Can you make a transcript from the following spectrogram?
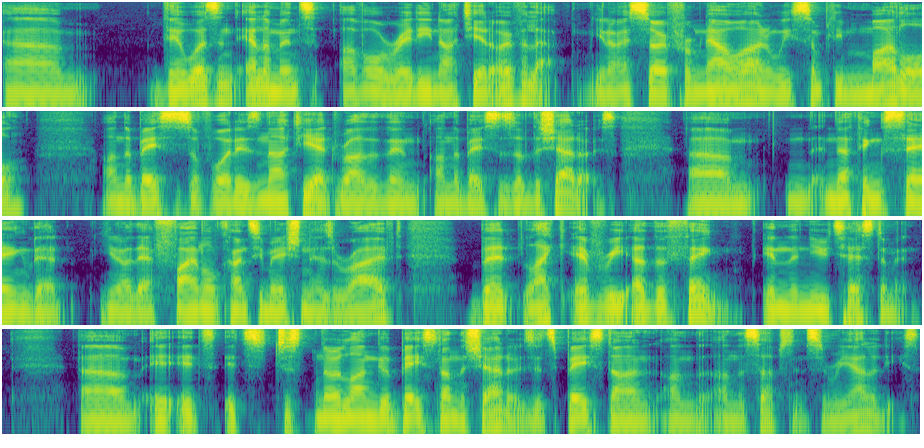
um, there was an element of already not yet overlap. You know, so from now on, we simply model on the basis of what is not yet rather than on the basis of the shadows. Um, n- nothing's saying that, you know, that final consummation has arrived, but like every other thing in the New Testament, um, it, it's it's just no longer based on the shadows. It's based on on the, on the substance and realities.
